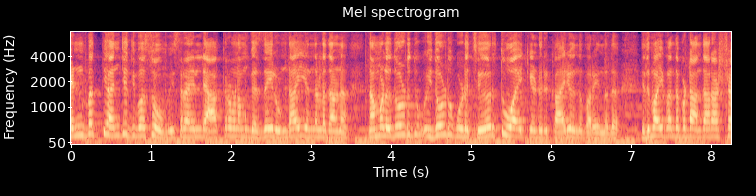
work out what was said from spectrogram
എൺപത്തി അഞ്ച് ദിവസവും ഇസ്രായേലിന്റെ ആക്രമണം ഗസയിൽ ഉണ്ടായി എന്നുള്ളതാണ് നമ്മൾ ഇതോട് ഇതോടുകൂടെ ചേർത്ത് വായിക്കേണ്ട ഒരു കാര്യം എന്ന് പറയുന്നത്. ഇതുമായി ബന്ധപ്പെട്ട അന്താരാഷ്ട്ര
